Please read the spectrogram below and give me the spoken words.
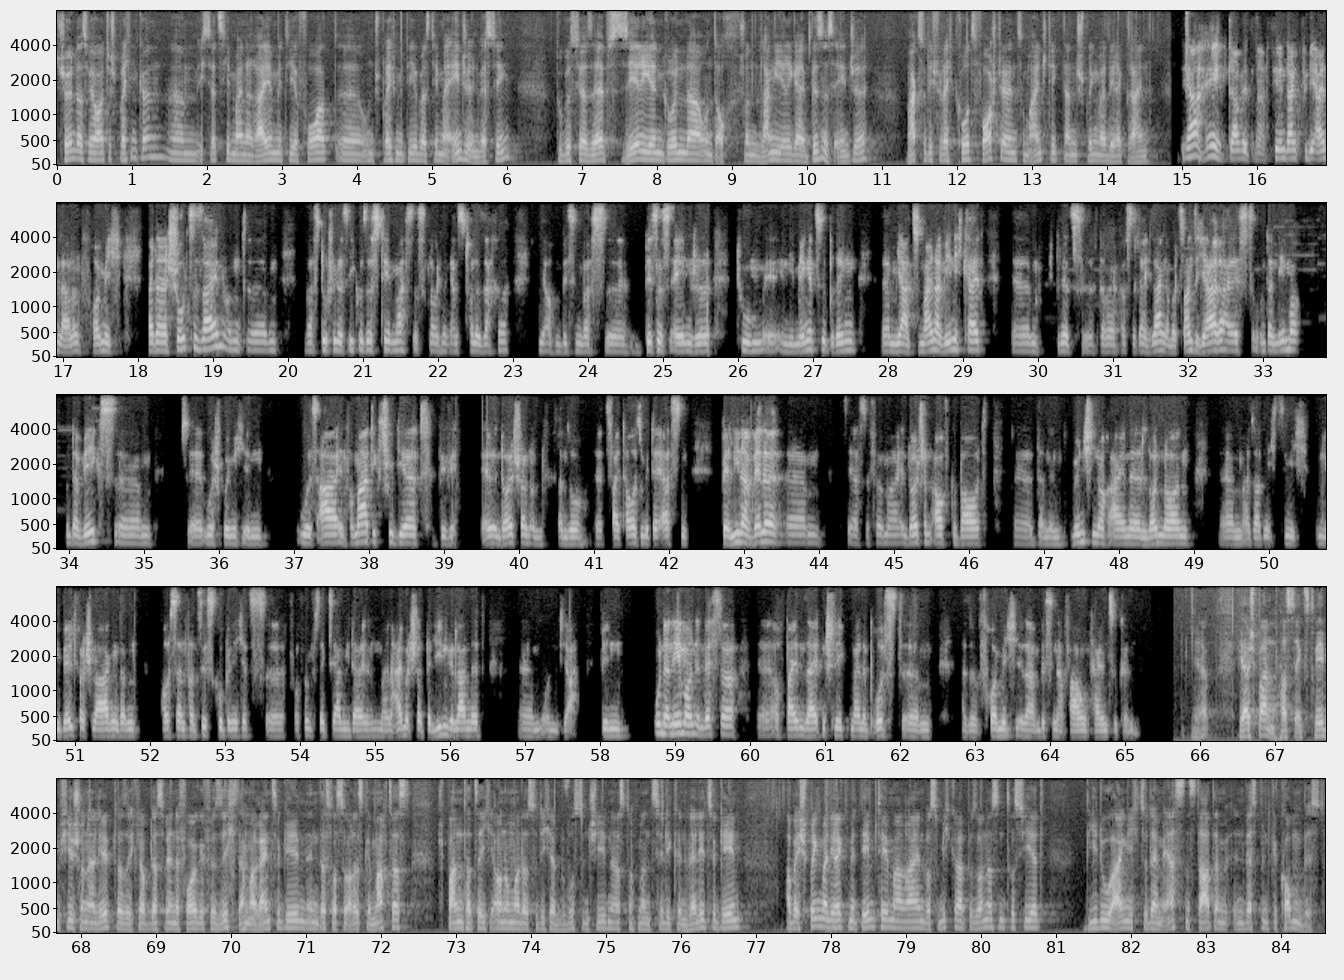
Schön, dass wir heute sprechen können. Ähm, ich setze hier meine Reihe mit dir fort äh, und spreche mit dir über das Thema Angel Investing. Du bist ja selbst Seriengründer und auch schon langjähriger Business Angel. Magst du dich vielleicht kurz vorstellen zum Einstieg? Dann springen wir direkt rein. Ja, hey David, na, vielen Dank für die Einladung. Ich freue mich, bei deiner Show zu sein und ähm, was du für das Ökosystem machst, ist, glaube ich, eine ganz tolle Sache, hier auch ein bisschen was äh, Business Angel-Tum in die Menge zu bringen. Ähm, ja, zu meiner Wenigkeit ähm, ich bin jetzt, äh, darf man fast gar nicht sagen, aber 20 Jahre als Unternehmer unterwegs, ähm, ursprünglich in USA Informatik studiert, BWL in Deutschland und dann so äh, 2000 mit der ersten Berliner Welle ähm, die erste Firma in Deutschland aufgebaut, äh, dann in München noch eine, London, ähm, also hat mich ziemlich um die Welt verschlagen. Dann aus San Francisco bin ich jetzt äh, vor fünf, sechs Jahren wieder in meiner Heimatstadt Berlin gelandet ähm, und ja, bin Unternehmer und Investor äh, auf beiden Seiten schlägt meine Brust. Ähm, also freue mich, da ein bisschen Erfahrung teilen zu können. Ja. ja, spannend. Hast du extrem viel schon erlebt. Also ich glaube, das wäre eine Folge für sich, da mal reinzugehen in das, was du alles gemacht hast. Spannend tatsächlich auch nochmal, dass du dich ja bewusst entschieden hast, nochmal in Silicon Valley zu gehen. Aber ich springe mal direkt mit dem Thema rein, was mich gerade besonders interessiert, wie du eigentlich zu deinem ersten Startup-Investment gekommen bist.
